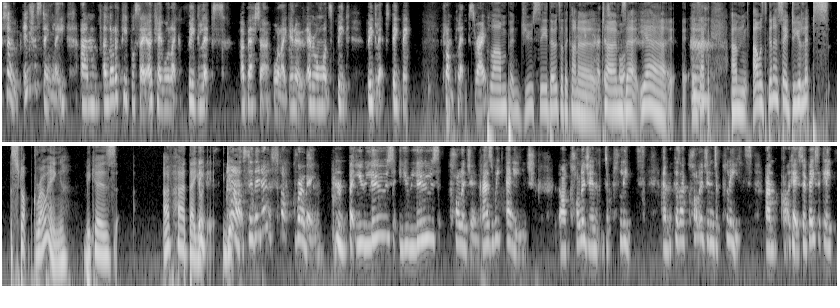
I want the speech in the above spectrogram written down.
So interestingly um, a lot of people say okay well like big lips are better or like you know everyone wants big big lips big big plump lips right? Plump and juicy those are the kind of terms that yeah exactly. Um, i was gonna say do your lips stop growing? Because I've heard that you're... yeah, so they don't stop growing, but you lose you lose collagen as we age. Our collagen depletes, and because our collagen depletes, um, okay, so basically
